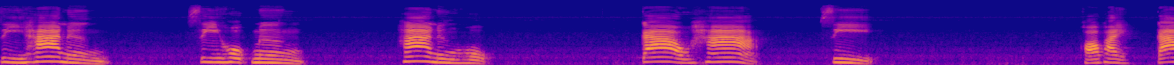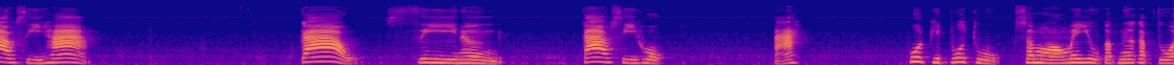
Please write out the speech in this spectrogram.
สี่ห้าหนึ่ง สี่หกหนึ่งห้าหนึ่งหกเก้าห้าสี่ขออภัยเก้าสี่ห้าเก้าสี่หนึ่งเก้าสี่หกนะพูดผิดพูดถูกสมองไม่อยู่กับเนื้อกับตัว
